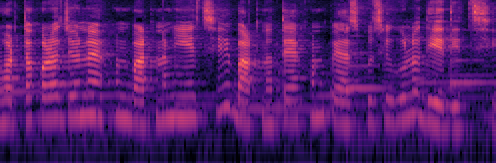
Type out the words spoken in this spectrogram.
ভর্তা করার জন্য এখন বাটনা নিয়েছি। বাটনাতে এখন পেঁয়াজ কুচিগুলো দিয়ে দিচ্ছি।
